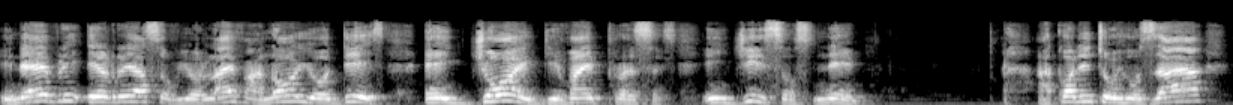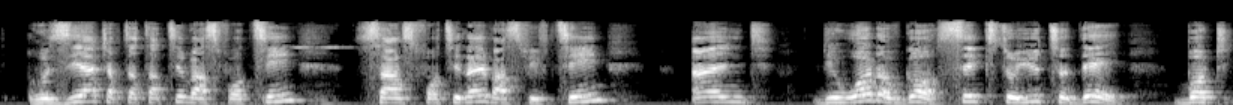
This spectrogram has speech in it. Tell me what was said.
in every areas of your life and all your days. Enjoy divine presence in Jesus' name. According to Hosea, Hosea chapter 13 verse 14, Psalms 49 verse 15, and the word of God says to you today, but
